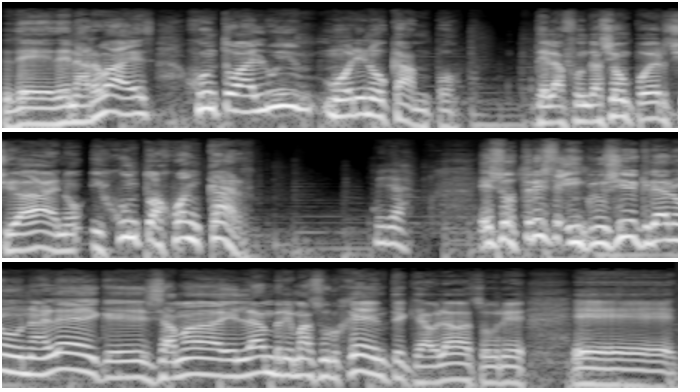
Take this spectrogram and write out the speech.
de- de Narváez, junto a Luis Moreno Campo, de la Fundación Poder Ciudadano, y junto a Juan Carr. Mirá. Esos tres inclusive crearon una ley que se llamaba El hambre más urgente, que hablaba sobre, eh,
